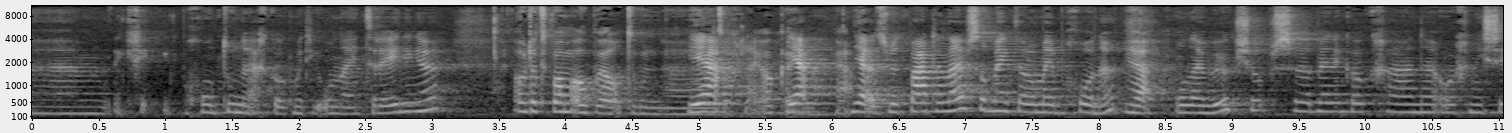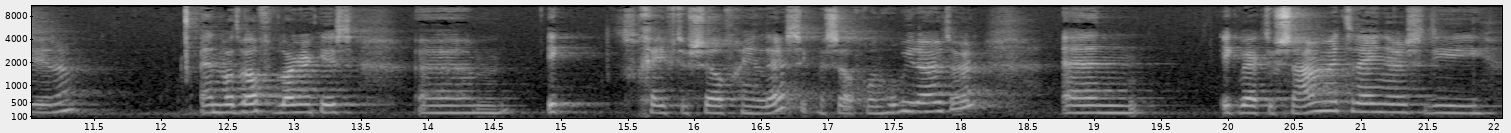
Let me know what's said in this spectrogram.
Um, ik, ik, begon toen eigenlijk ook met die online trainingen. Oh, dat kwam ook wel toen uh, ja. tegelijk. Okay. Ja. ja. Ja. dus met paard en lifestyle ben ik daar al mee begonnen. Ja. Online workshops uh, ben ik ook gaan uh, organiseren. En wat wel belangrijk is, um, ik geef dus zelf geen les. Ik ben zelf gewoon hobbyruiter. En ik werk dus samen met trainers die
